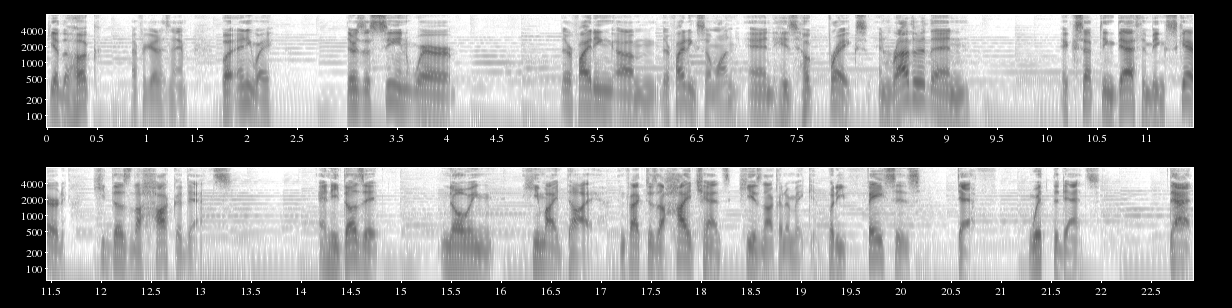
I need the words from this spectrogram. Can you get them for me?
He had the hook. I forget his name. But anyway, there's a scene where they're fighting um they're fighting someone and his hook breaks and rather than accepting death and being scared, he does the haka dance. And he does it knowing he might die. In fact, there's a high chance he is not going to make it, but he faces death with the dance. That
